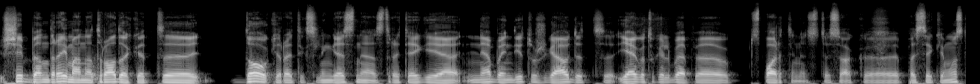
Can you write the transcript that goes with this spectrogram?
šiaip bendrai man atrodo, kad e, daug yra tikslingesnė strategija nebandyti užgaudyti, jeigu tu kalbė apie sportinius tiesiog e, pasiekimus,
